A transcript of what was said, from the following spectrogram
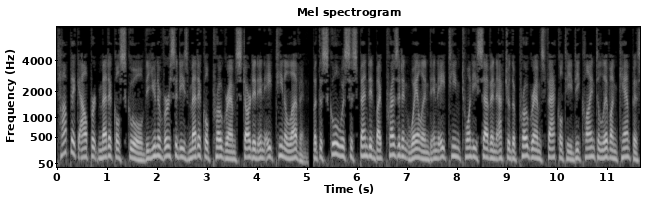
Topic Alpert Medical School The university's medical program started in 1811, but the school was suspended by President Wayland in 1827 after the program's faculty declined to live on campus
